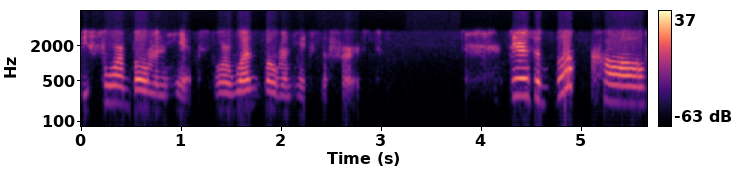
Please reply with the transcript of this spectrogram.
before Bowman Hicks, or was Bowman Hicks the first? There's a book called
